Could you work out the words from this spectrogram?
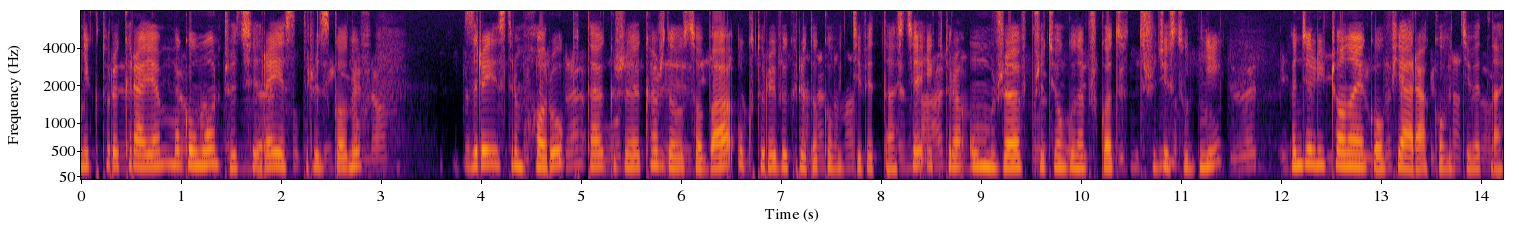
niektóre kraje mogą łączyć rejestr zgonów z rejestrem chorób, tak że każda osoba, u której wykryto COVID-19 i która umrze w przeciągu na przykład 30 dni, będzie liczona jako ofiara COVID-19.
